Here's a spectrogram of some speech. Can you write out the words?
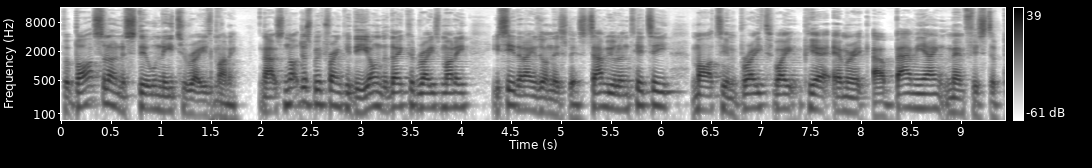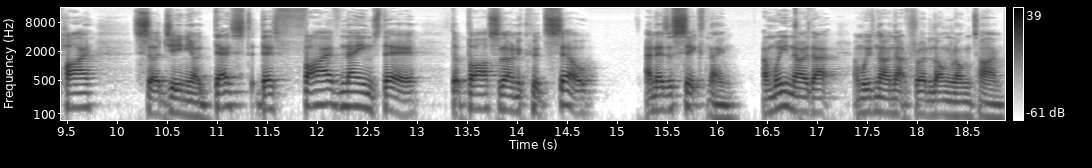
But Barcelona still need to raise money. Now, it's not just with Frenkie de Jong that they could raise money. You see the names on this list Samuel Umtiti, Martin Braithwaite, Pierre Emerick Aubameyang, Memphis Depay, Sergiño Dest. There's five names there that Barcelona could sell, and there's a sixth name. And we know that, and we've known that for a long, long time.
